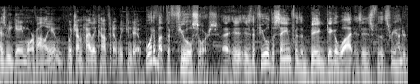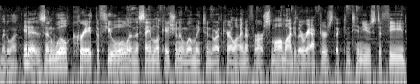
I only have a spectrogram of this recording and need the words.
as we gain more volume, which I'm highly confident we can do. What about the fuel source? Uh, is, is, the fuel the same for the big gigawatt as it is for the 300 megawatt? It is, and we'll create the fuel in the same location in Wilmington, North Carolina for our small modular reactors that continues to feed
